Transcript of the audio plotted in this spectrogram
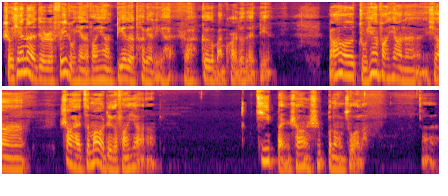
首先呢，就是非主线的方向跌的特别厉害，是吧？各个板块都在跌。然后主线方向呢，像上海自贸这个方向啊，基本上是不能做了啊，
